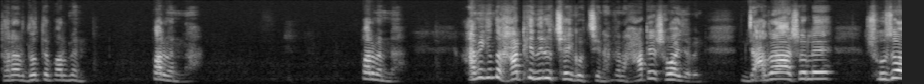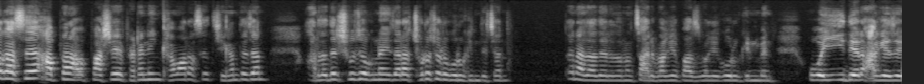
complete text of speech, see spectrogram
তারা আর ধরতে পারবেন? পারবেন না। পারবেন না। কিন্তু হাটকে নিরুৎসাহী করছি না কারণ হাটে সবাই যাবেন। যারা আসলে সুযোগ আছে আপনার পাশে ফ্যাটেনিং খামার আছে সেখান থেকে যান। আর যাদের সুযোগ নেই যারা ছোট ছোট গরু কিনতে চান তাই না? যাদের ধরুন চার ভাগে পাঁচ ভাগে গরু কিনবেন ওই ঈদের আগে যে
